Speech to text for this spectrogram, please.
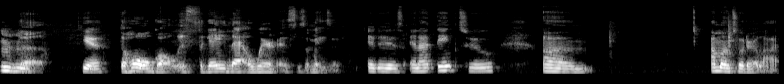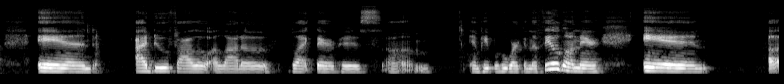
Mhm. the yeah the whole goal. Is to gain that awareness. Is amazing. It is. And I think too, um, I'm on Twitter a lot and I do follow a lot of black therapists um, and people who work in the field on there. And uh,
